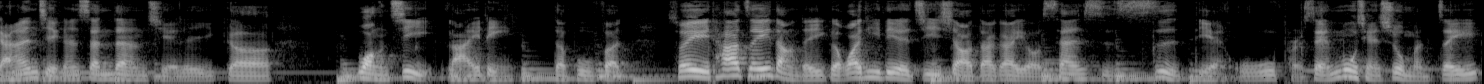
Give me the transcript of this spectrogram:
感恩节跟圣诞节的一个旺季来临的部分，所以它这一档的一个 YTD 的绩效大概有三十四点五 percent，目前是我们这一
